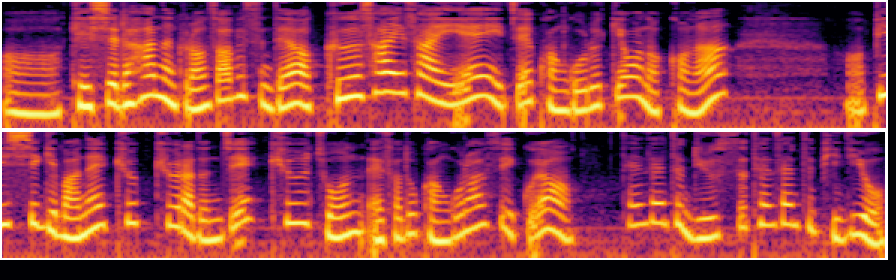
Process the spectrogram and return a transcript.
어, 게시를 하는 그런 서비스인데요. 그 사이사이에 이제 광고를 끼워 넣거나 어, PC 기반의 QQ라든지 Qzone에서도 광고를 할 수 있고요. 텐센트 뉴스, 텐센트 비디오.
